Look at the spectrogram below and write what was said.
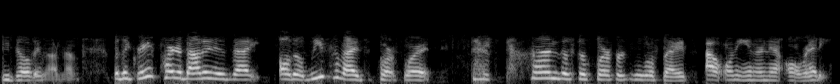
be building on them. But the great part about it is that although we provide support for it, there's tons of support for Google Sites out on the Internet already.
